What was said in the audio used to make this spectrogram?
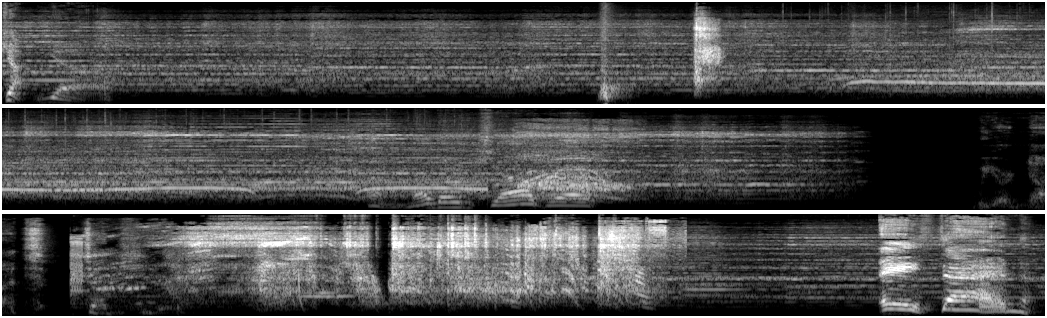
Got ya. Another job well. We are not done here. Ethan!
